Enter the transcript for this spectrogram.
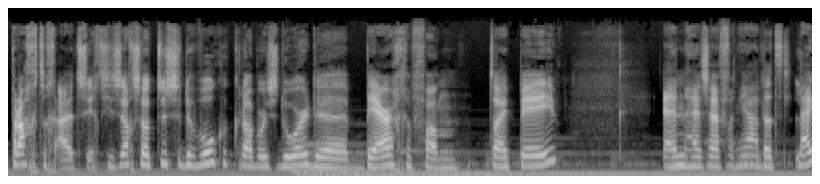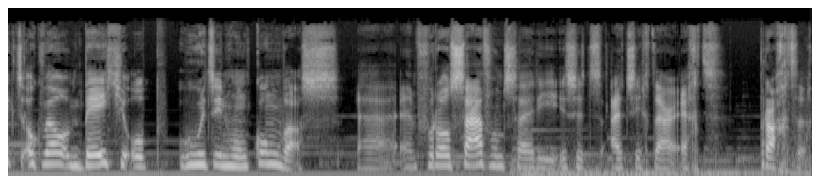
prachtig uitzicht. Je zag zo tussen de wolkenkrabbers door de bergen van Taipei. En hij zei van ja, dat lijkt ook wel een beetje op hoe het in Hongkong was. Eh, en vooral s'avonds, zei hij, is het uitzicht daar echt prachtig.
